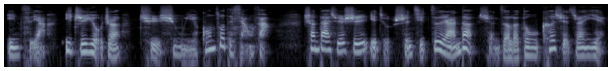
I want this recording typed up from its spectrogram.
因此呀，一直有着去畜牧业工作的想法。上大学时，也就顺其自然的选择了动物科学专业。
